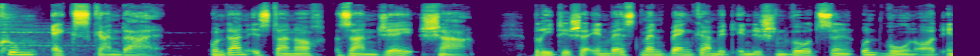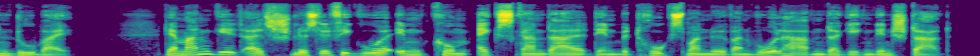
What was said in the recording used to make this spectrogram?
Cum-Ex-Skandal. Und dann ist da noch Sanjay Shah, britischer Investmentbanker mit indischen Wurzeln und Wohnort in Dubai. Der Mann gilt als Schlüsselfigur im Cum-Ex-Skandal, den Betrugsmanövern Wohlhabender gegen den Staat.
